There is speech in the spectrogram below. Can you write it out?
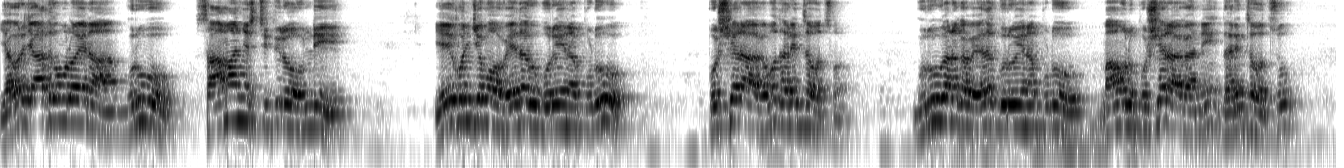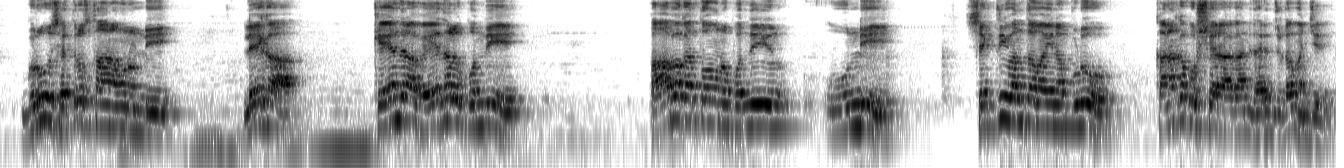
ఎవరి జాతకంలో అయినా గురువు సామాన్య స్థితిలో ఉండి ఏ కొంచెమో వేదకు గురైనప్పుడు పుష్యరాగము ధరించవచ్చును. గురువు గనక వేద గురు అయినప్పుడు మామూలు పుష్యరాగాన్ని ధరించవచ్చు. గురువు శత్రుస్థానము నుండి లేక కేంద్ర వేధలు పొంది పాపకత్వమును పొంది ఉండి శక్తివంతమైనప్పుడు కనక పుష్యరాగాన్ని ధరించుట మంచిది.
